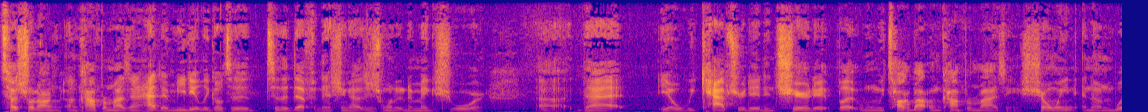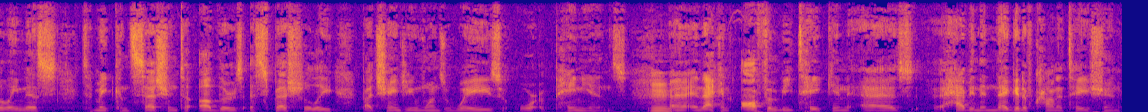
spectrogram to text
touched on un- uncompromising, I had to immediately go to to the definition. I just wanted to make sure uh, that you know we captured it and shared it. But when we talk about uncompromising, showing an unwillingness to make concession to others, especially by changing one's ways or opinions, mm. uh, and that can often be taken as having a negative connotation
